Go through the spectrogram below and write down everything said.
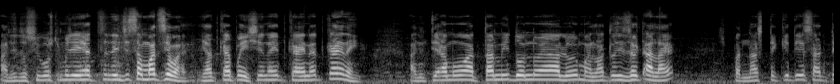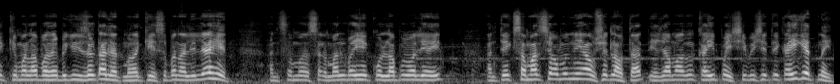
आणि दुसरी गोष्ट म्हणजे ह्यात त्यांची समाजसेवा आहे. ह्यात काय पैसे नाहीत काय नाहीत काय नाही. आणि त्यामुळं आत्ता मी दोन वेळा आलो मला तर रिझल्ट आला आहे पन्नास टक्के ते साठ टक्के मला बऱ्यापैकी रिझल्ट आल्यात. मला केस पण आलेले आहेत. आणि सम सलमानबाई हे कोल्हापूरवाले आहेत. आणि ते एक समाजसेवा म्हणून हे औषध लावतात. ह्याच्यामागं काही पैसे बिशे ते काही घेत नाहीत.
